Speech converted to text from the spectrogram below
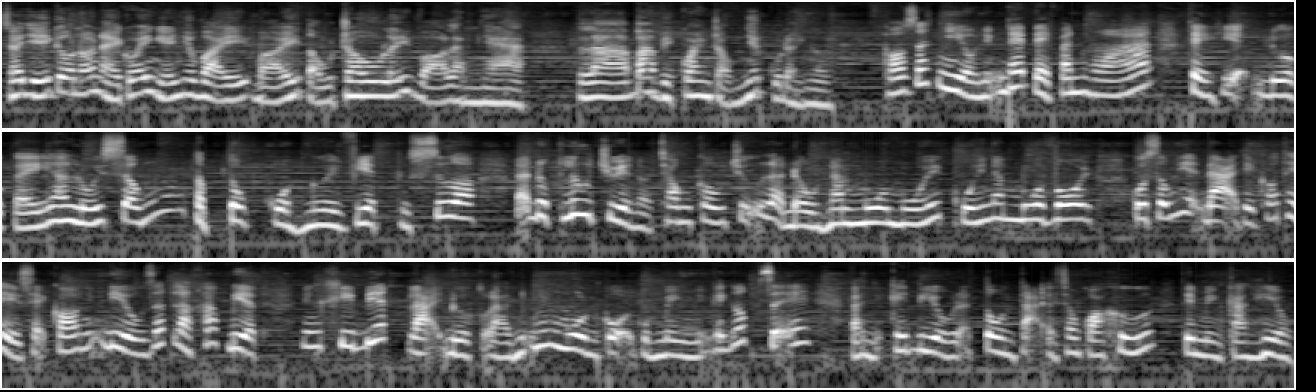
Sở dĩ câu nói này có ý nghĩa như vậy bởi tậu trâu lấy vợ làm nhà là ba việc quan trọng nhất của đời người. có rất nhiều những nét đẹp văn hóa thể hiện được cái lối sống tập tục của người Việt từ xưa đã được lưu truyền ở trong câu chữ là đầu năm mua muối, cuối năm mua vôi. Cuộc sống hiện đại thì có thể sẽ có những điều rất là khác biệt nhưng khi biết lại được là những nguồn cội của mình, những cái gốc rễ và những cái điều đã tồn tại ở trong quá khứ thì mình càng hiểu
